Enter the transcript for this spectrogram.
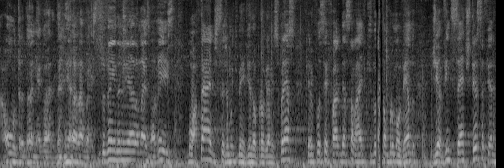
a outra Dani agora, Daniela Lavaz. Tudo bem, Daniela, mais uma vez? Boa tarde, seja muito bem-vindo ao programa Expresso. Quero que você fale dessa live que vocês estão promovendo dia 27, terça-feira.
